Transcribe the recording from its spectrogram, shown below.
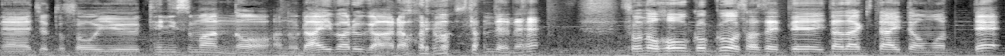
ねちょっとそういうテニスマンのあのライバルが現れましたんでね、その報告をさせていただきたいと思って、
